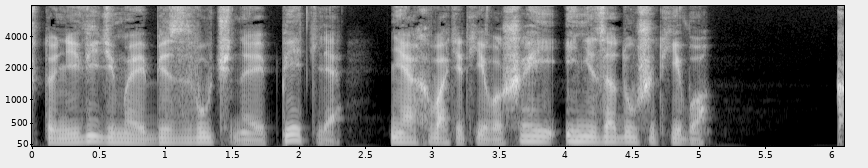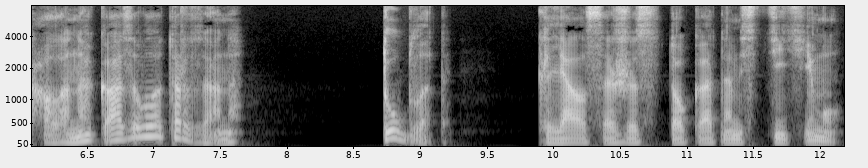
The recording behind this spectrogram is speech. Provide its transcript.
что невидимая беззвучная петля не охватит его шеи и не задушит его. Кала наказывала Тарзана. Тублат клялся жестоко отомстить ему.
